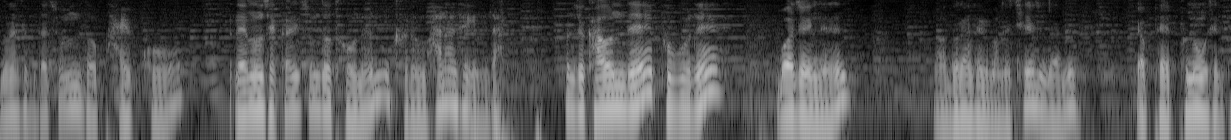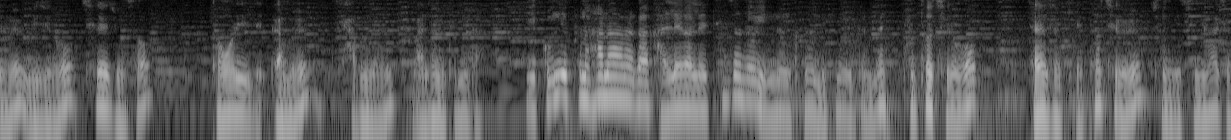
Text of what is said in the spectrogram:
노란색보다 좀 더 밝고 레몬 색깔이 좀 더 도는 그런 환한 색입니다. 먼저 가운데 부분에 모아져 있는 어, 노란색을 먼저 칠해준 다음에 옆에 분홍색들을 위주로 칠해줘서 덩어리감을 잡으면 완성이 됩니다. 이 꽃잎은 하나하나가 갈래갈래 찢어져 있는 그런 느낌이기 때문에 붓터치로 자연스럽게 터치를 주는 게 중요하죠.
